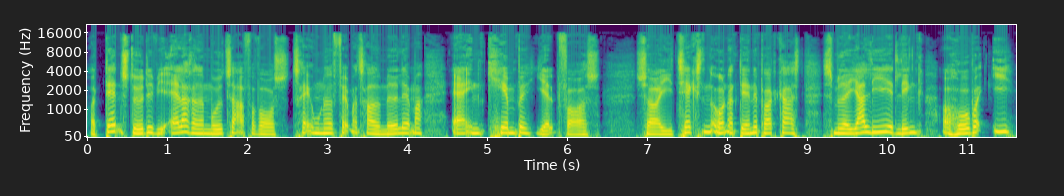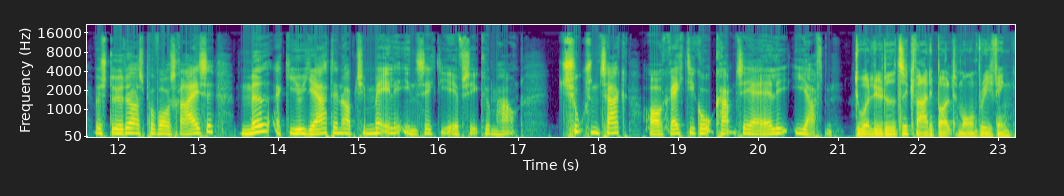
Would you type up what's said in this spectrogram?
og den støtte, vi allerede modtager fra vores 335 medlemmer, er en kæmpe hjælp for os. Så i teksten under denne podcast smider jeg lige et link og håber, I vil støtte os på vores rejse med at give jer den optimale indsigt i FC København. Tusind tak og rigtig god kamp til jer alle i aften. Du har lyttet til Kvartibolt Morgenbriefing.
